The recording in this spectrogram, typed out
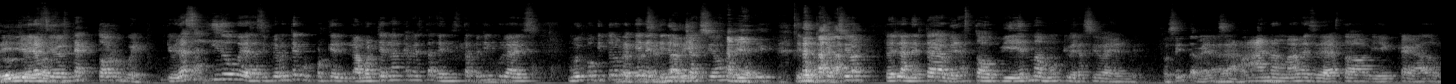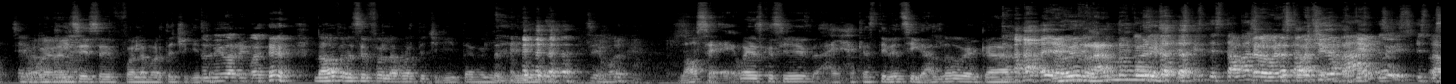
Sí, que hubiera pues, sido este actor, güey. Que hubiera salido, güey. O sea, simplemente porque la muerte blanca en esta, en esta película es muy poquito lo que tiene. Tiene mucha acción, güey. Tiene mucha acción. Entonces, la neta, hubiera estado bien, mamón, que hubiera sido él, güey. Pues sí, también. O sea, sí, ah, no mames, hubiera estado bien cagado. Sí, Pero, Bueno, él sí se fue la muerte chiquita. Tú me ibas a. No, pero ese fue la muerte chiquita, güey. Sí, mo. No sé, güey, es que sí. Ay, acá Steven Seagal, ¿no, güey? Acá. Ay, Muy bien random, Güey, es que estabas. Pero estado estabas- chido también, es güey. que O Estabas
